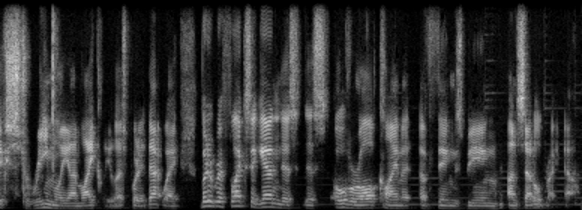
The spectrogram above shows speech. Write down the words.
extremely unlikely let's put it that way. But it reflects again this this overall climate of things being unsettled right now.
